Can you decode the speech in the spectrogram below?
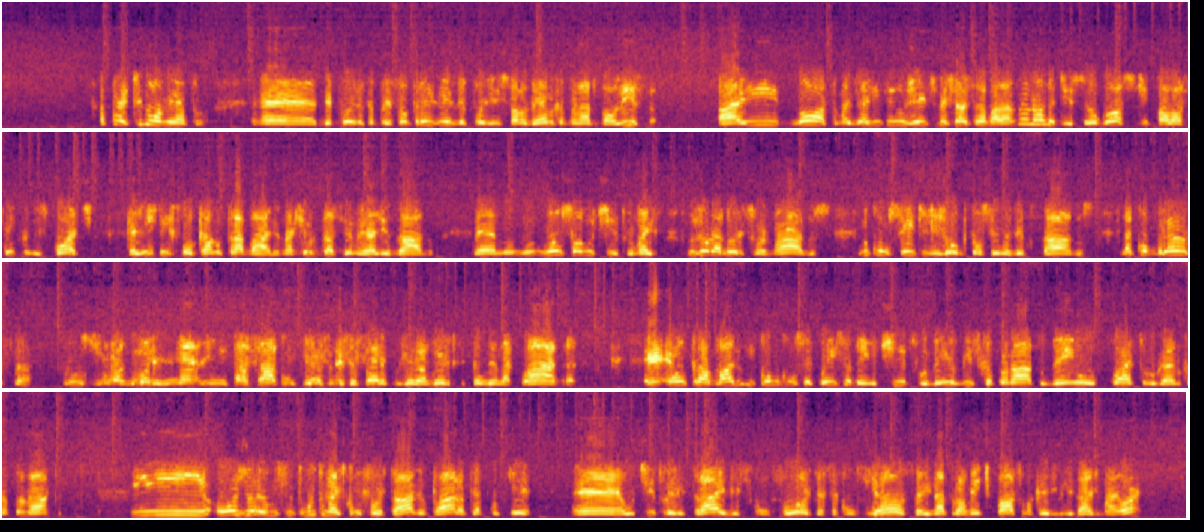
A partir do momento, é, depois dessa pressão, três meses depois a gente estava ganhando o Campeonato Paulista, aí, nossa, mas Elinho tem um jeito especial de trabalhar. Não é nada disso. Eu gosto de falar sempre no esporte que a gente tem que focar no trabalho, naquilo que está sendo realizado, né, no, no, não só no título, mas nos jogadores formados, no conceito de jogo que estão sendo executados, na cobrança para os jogadores, na, em passar a confiança necessária para os jogadores que estão dentro da quadra, é, é, um trabalho e, como consequência, vem o título, vem o vice-campeonato, vem o quarto lugar no campeonato. E hoje eu me sinto muito mais confortável, claro, até porque é, o título ele traz esse conforto, essa confiança e naturalmente passa uma credibilidade maior.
